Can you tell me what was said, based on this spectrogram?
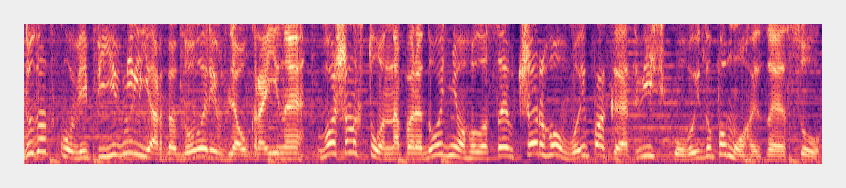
Додаткові півмільярда доларів для України. Вашингтон напередодні оголосив черговий пакет військової допомоги ЗСУ.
